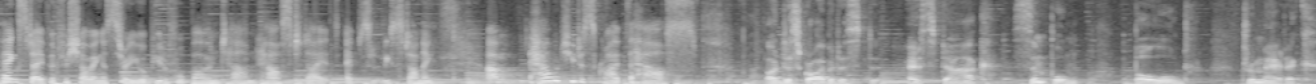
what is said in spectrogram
Thanks, David, for showing us through your beautiful Bowentown house today. It's absolutely stunning. Um, how would you describe the house? I'd describe it as, as dark, simple, bold, dramatic,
